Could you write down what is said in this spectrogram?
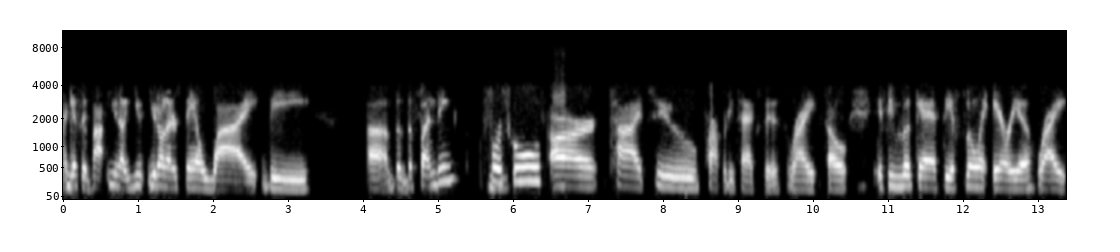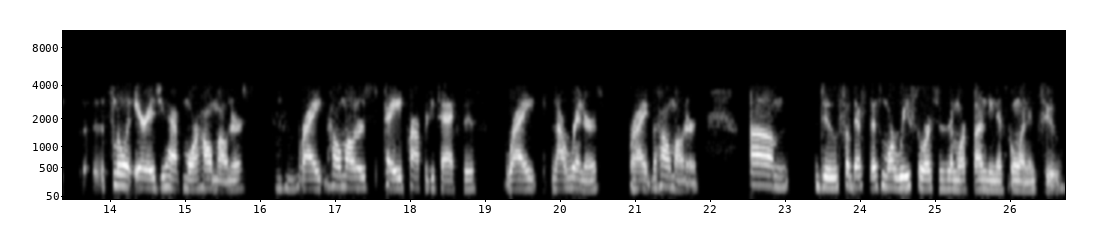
I guess it, you know, you, you don't understand why the, uh, the, the funding for mm-hmm. schools are tied to property taxes, right? So if you look at the affluent area, right, affluent areas, you have more homeowners, mm-hmm. right? Homeowners pay property taxes, right? Not renters, right? But homeowners um, do. So there's there's more resources and more funding that's going into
